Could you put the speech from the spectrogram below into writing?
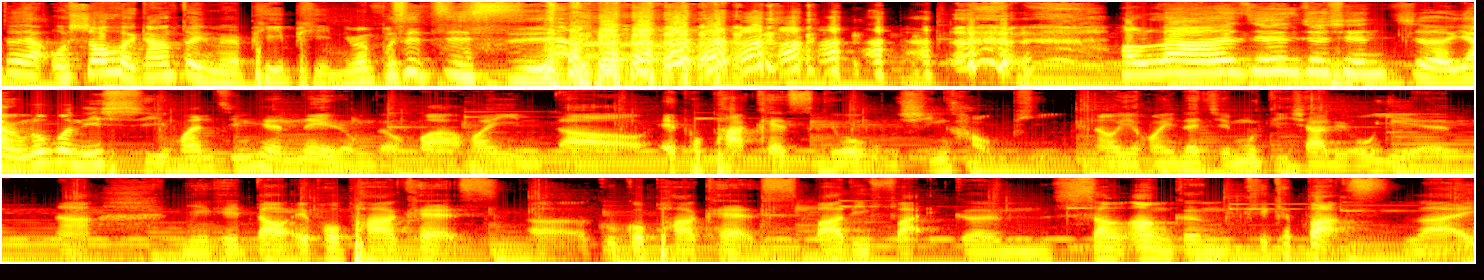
对啊，我收回刚刚对你们的批评，你们不是自私。好啦，今天就先这样。如果你喜欢今天的内容的话，欢迎到 Apple Podcast 给我五星好评，然后也欢迎在节目底下留言。那你也可以到 Apple Podcast、呃 Google Podcast、Spotify、跟 Sound On、跟 KKBox 来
